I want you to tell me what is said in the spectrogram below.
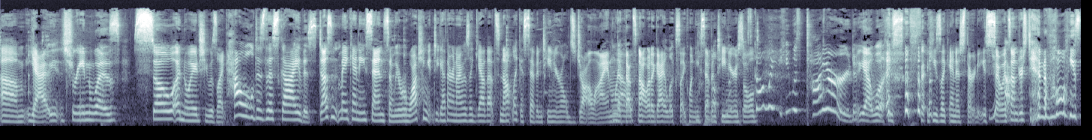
Um, yeah, Shireen was so annoyed. She was like, How old is this guy? This doesn't make any sense. And we were watching it together, and I was like, Yeah, that's not like a 17 year old's jawline. Like, no. that's not what a guy looks like when he's 17 years old. Like, he was tired. Yeah, well, he's, he's like in his 30s, so yeah. it's understandable. He's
